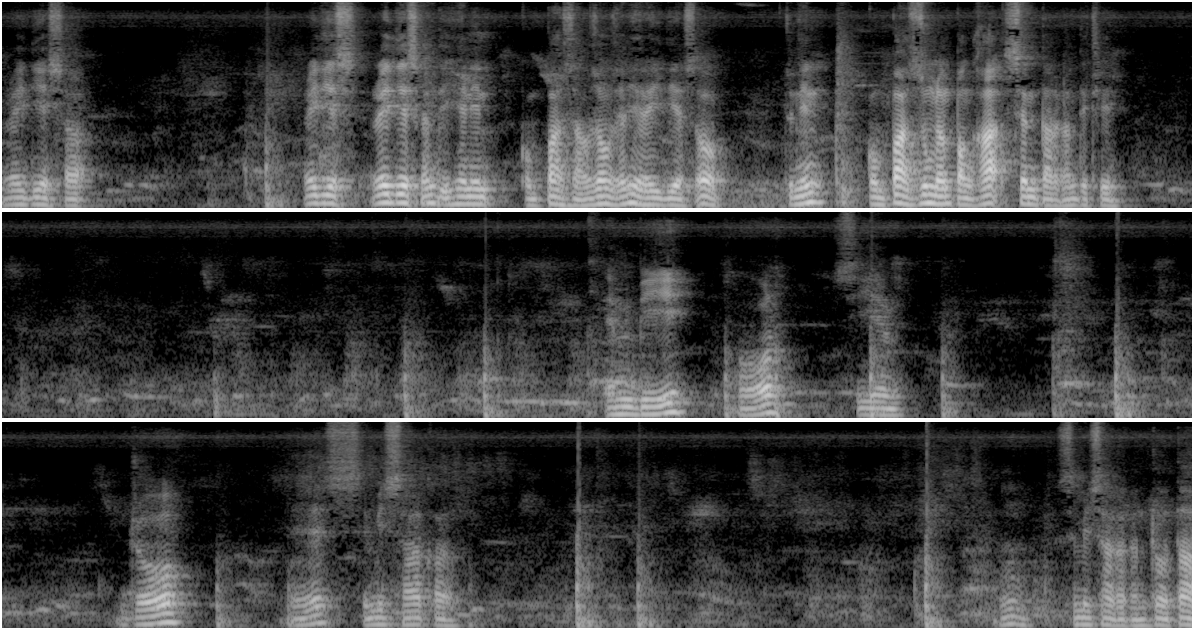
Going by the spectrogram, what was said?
radius a. Radius radius kan ti hianin compass zau zong zel hi radius. Oh. Chunin compass zoom lam pangkha center kan ti MB or CM draw a semicircle. Hmm, semicircle kan draw ta.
